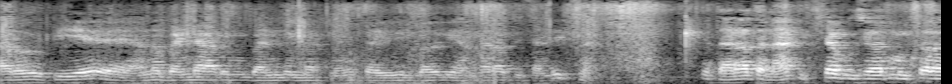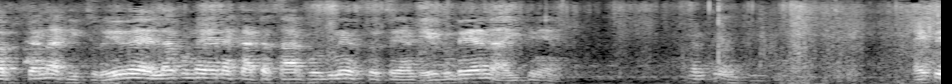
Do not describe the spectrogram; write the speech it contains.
ఆ రోజు పిఏ అన్న బండి ఆడు బండి ఐదు వేలు బదులు అని తర్వాత అంటే ఇచ్చిన. తర్వాత నాకు ఇచ్చినప్పుడు చివరి మున్సిపల్ ఆఫీస్ నాకు ఇచ్చారు. ఏదో వెళ్ళకుండా నాకు కట్ట సార్ పొద్దునే వస్తాయి అంటే ఏదుంటాయా నా అయితే అంతే. అయితే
